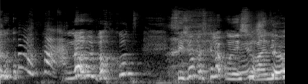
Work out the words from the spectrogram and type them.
non, mais par contre, c'est genre parce que là, on est sur un niveau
